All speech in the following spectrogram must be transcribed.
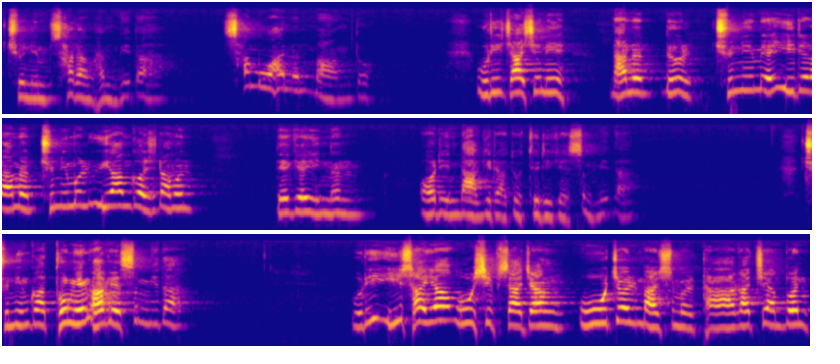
주님 사랑합니다. 사모하는 마음도 우리 자신이 나는 늘 주님의 일이라면 주님을 위한 것이라면 내게 있는 어린 낙이라도 드리겠습니다. 주님과 동행하겠습니다. 우리 이사야 54장 5절 말씀을 다 같이 한번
